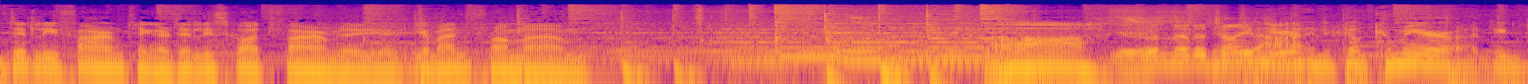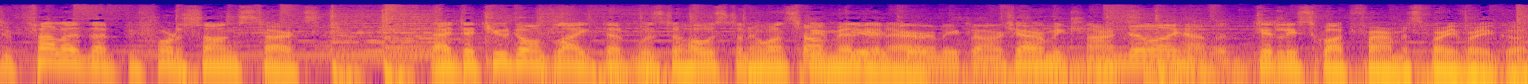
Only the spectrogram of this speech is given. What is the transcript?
Diddly Farm thing or Diddly Squat Farm? Uh, Your, your man from. Um, ah, You're running out of time Ah, here. come here, the the fella that before the song starts, uh, that you don't like, that was the host on Who Wants to Be a Top tier, Millionaire. Jeremy Clarkson. Jeremy Clarkson. No, I haven't. Diddly Squat Farm is very, very good.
